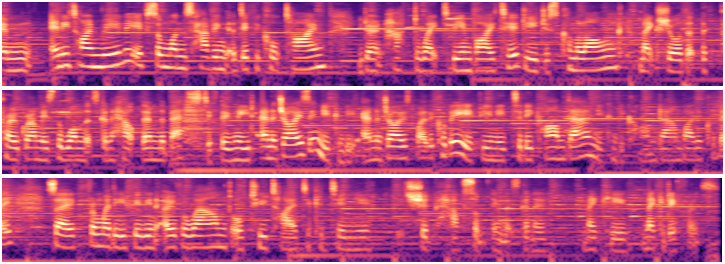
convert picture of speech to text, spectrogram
Um, anytime really, if someone's having a difficult time, you don't have to wait to be invited. You just come along, make sure that the programme is the one that's going to help them the best. If they need energising, you can be energised by the Cubbie. If you need to be calmed down, you can be calmed down by the Cubbie. So from whether you're feeling overwhelmed or too tired to continue, should have something that's going to make you make a difference.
